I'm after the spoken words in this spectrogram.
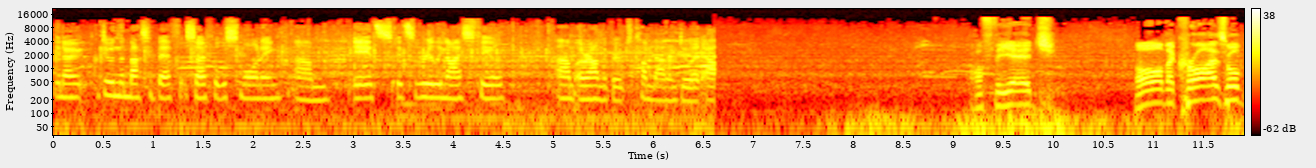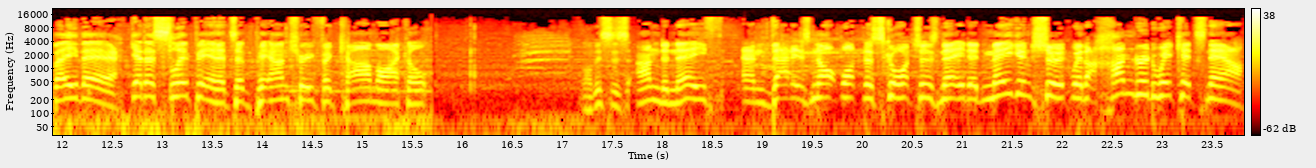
you know, doing the massive barefoot circle this morning. Um, it's it's a really nice feel um, around the group to come down and do it. Off the edge. Oh, the cries will be there. Get a slip in. It's a boundary for Carmichael. Well, this is underneath, and that is not what the Scorchers needed. Megan Schutt with 100 wickets now.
